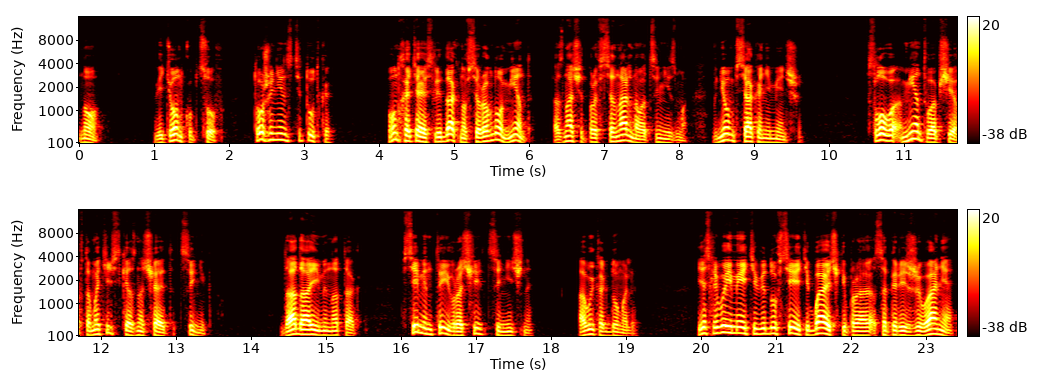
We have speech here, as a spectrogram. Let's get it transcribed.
Но ведь он, Купцов, тоже не институтка. Он хотя и следак, но все равно мент, а значит профессионального цинизма в нем всяко не меньше. Слово «мент» вообще автоматически означает «циник». Да-да, именно так. Все менты и врачи циничны. А вы как думали? Если вы имеете в виду все эти баечки про сопереживание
